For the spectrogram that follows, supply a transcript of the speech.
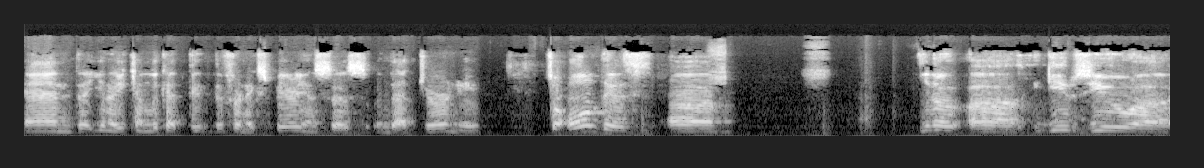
and uh, you know you can look at di- different experiences in that journey. So all this, uh, you know, uh, gives you uh,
